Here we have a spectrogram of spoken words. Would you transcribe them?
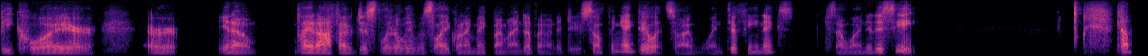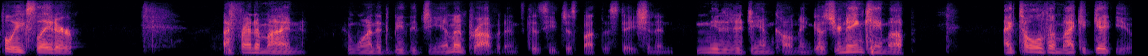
be coy or, or, you know, play it off. I just literally was like, when I make my mind up, I'm going to do something, I do it. So I went to Phoenix because I wanted to see. A couple weeks later, a friend of mine who wanted to be the GM in Providence because he just bought the station and needed a GM called me and goes, Your name came up. I told him I could get you.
